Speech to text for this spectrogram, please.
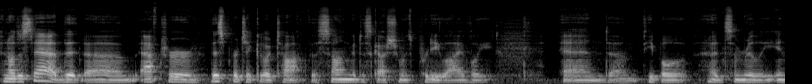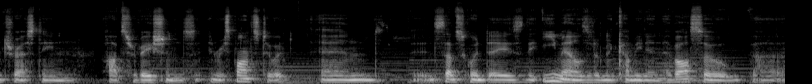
And I'll just add that um, after this particular talk, the Sangha discussion was pretty lively, and um, people had some really interesting observations in response to it. And in subsequent days, the emails that have been coming in have also uh,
